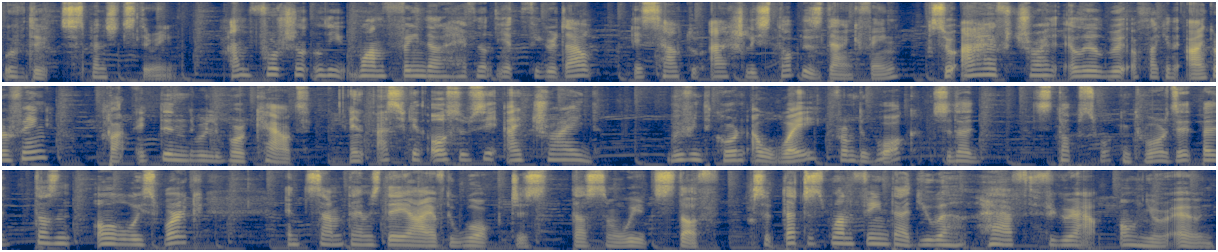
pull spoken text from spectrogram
with the suspension steering. Unfortunately, one thing that I have not yet figured out is how to actually stop this dang thing. So I have tried a little bit of like an anchor thing, but it didn't really work out. And as you can also see, I tried moving the corn away from the woc so that it stops walking towards it, but it doesn't always work. And sometimes the eye of the woc just does some weird stuff. So that's just one thing that you will have to figure out on your own.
